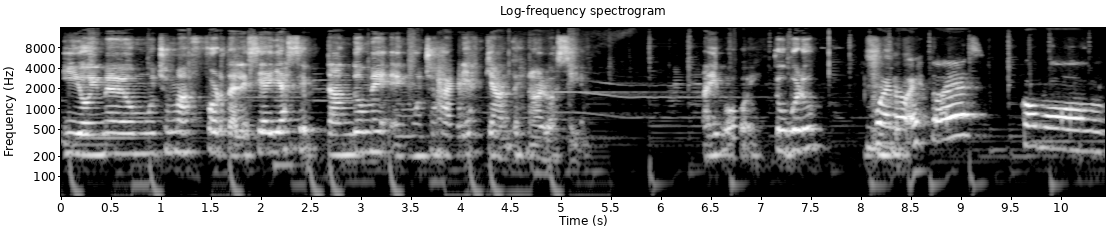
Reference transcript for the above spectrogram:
y hoy me veo mucho más fortalecida y aceptándome en muchas áreas que antes no lo hacía. Ahí voy. ¿Tú, Bru? Bueno, esto es como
